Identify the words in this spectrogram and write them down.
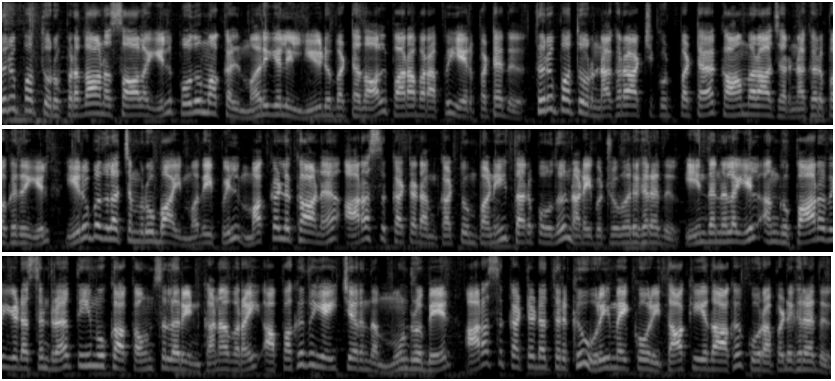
திருப்பத்தூர் பிரதான சாலையில் பொதுமக்கள் மறியலில் ஈடுபட்டதால் பரபரப்பு ஏற்பட்டது. திருப்பத்தூர் நகராட்சிக்குட்பட்ட காமராஜர் நகர் பகுதியில் இருபது லட்சம் ரூபாய் மதிப்பில் மக்களுக்கான அரசு கட்டடம் கட்டும் பணி தற்போது நடைபெற்று வருகிறது. இந்த நிலையில் அங்கு பார்வையிட சென்ற திமுக கவுன்சிலரின் கணவரை அப்பகுதியைச் சேர்ந்த மூன்று பேர் அரசு கட்டிடத்திற்கு உரிமை கோரி தாக்கியதாக கூறப்படுகிறது.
